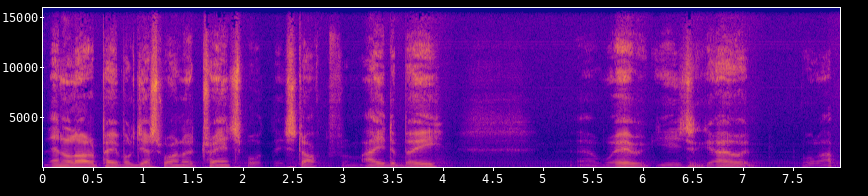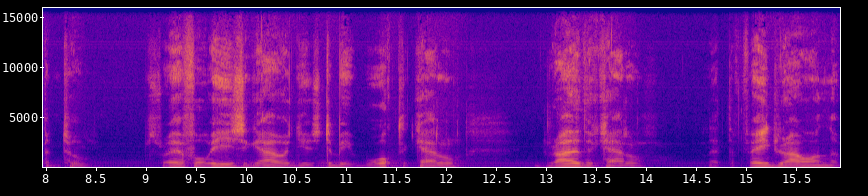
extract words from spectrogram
then a lot of people just want to transport their stock from A to B. Uh, where years ago, it, well, up until three or four years ago, it used to be walk the cattle, grow the cattle, let the feed grow on the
